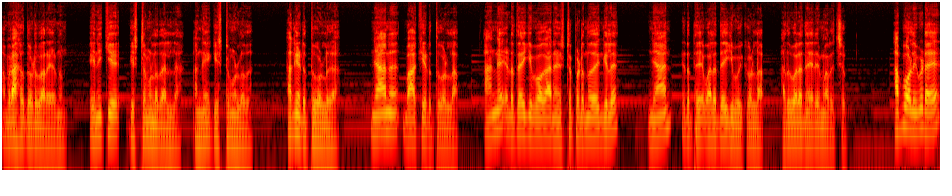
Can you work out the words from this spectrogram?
അബ്രാഹത്തോട് പറയണം. എനിക്ക് ഇഷ്ടമുള്ളതല്ല അങ്ങേക്ക് ഇഷ്ടമുള്ളത്. അങ്ങ് എടുത്തുകൊള്ളുക. ഞാൻ ബാക്കി എടുത്തുകൊള്ളാം. അങ്ങ് ഇടത്തേക്ക് പോകാനാണ് ഇഷ്ടപ്പെടുന്നതെങ്കിൽ ഞാൻ ഇടത്തെ വലത്തേക്ക് പോയിക്കൊള്ളാം. അതുപോലെ നേരെ മറിച്ചും. അപ്പോൾ ഇവിടെ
